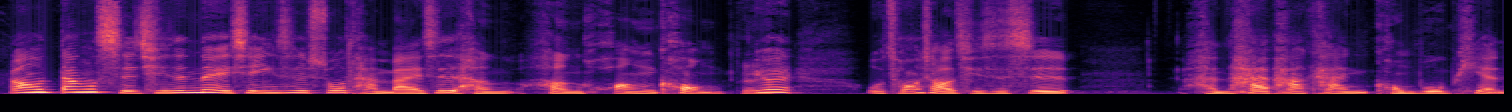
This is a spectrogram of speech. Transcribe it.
然后当时其实内心是说坦白是很很惶恐，因为我从小其实是很害怕看恐怖片，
